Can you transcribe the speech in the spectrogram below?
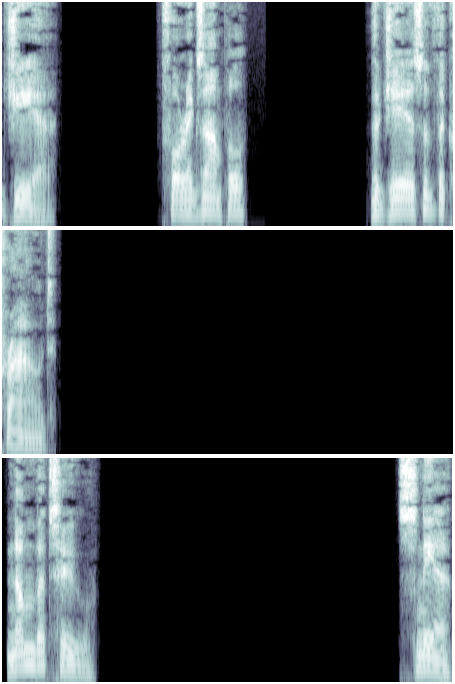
Jeer. For example, the jeers of the crowd. Number 2. Sneer.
